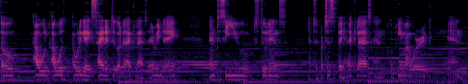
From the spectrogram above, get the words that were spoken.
So I would I would I would get excited to go to that class every day and to see you students and to participate in that class and complete my work and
